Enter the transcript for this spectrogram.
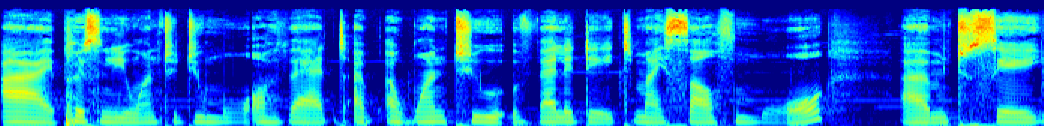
I personally want to do more of that. I, I want to validate myself more. Um, to say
